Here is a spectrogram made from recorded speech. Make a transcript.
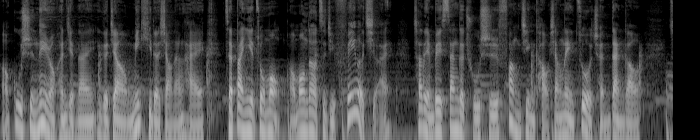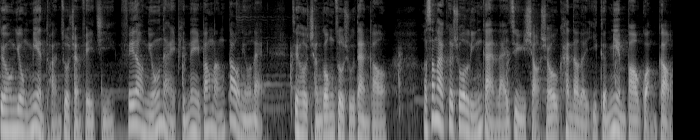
啊，故事内容很简单：一个叫 Mickey 的小男孩在半夜做梦，哦，梦到自己飞了起来，差点被三个厨师放进烤箱内做成蛋糕，最后用面团做成飞机，飞到牛奶瓶内帮忙倒牛奶。最后成功做出蛋糕。而桑达克说，灵感来自于小时候看到的一个面包广告，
